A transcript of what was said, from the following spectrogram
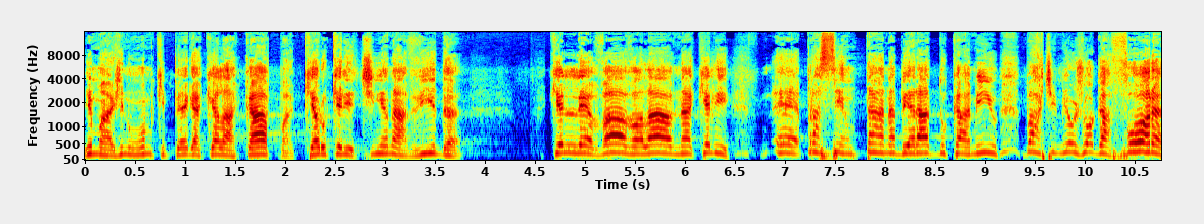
Imagina um homem que pega aquela capa, que era o que ele tinha na vida, que ele levava lá naquele é, para sentar na beirada do caminho. Bartimeu joga fora,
